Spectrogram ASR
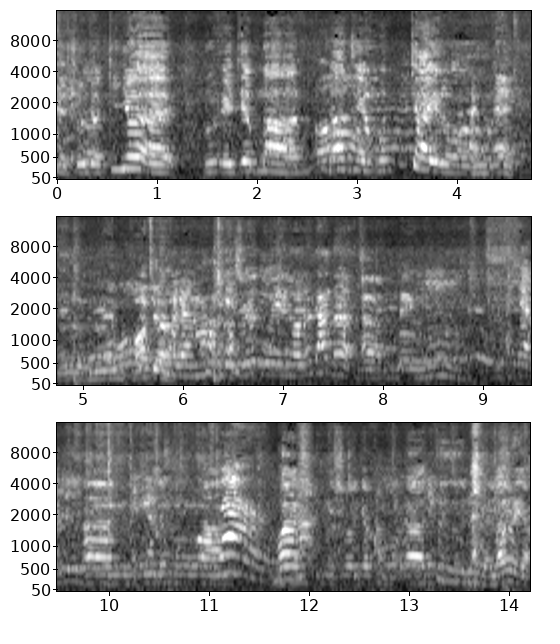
你说就点样诶？ nuôi ấy tiêm mà đã riêng mất chay rồi. Anh này ừ. em khó chưa? em không biết sữa tôi lo nó đắt ờ, à, ừ. rồi mình em được mua mà mình sửa cho không tư nó lớn rồi ạ.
